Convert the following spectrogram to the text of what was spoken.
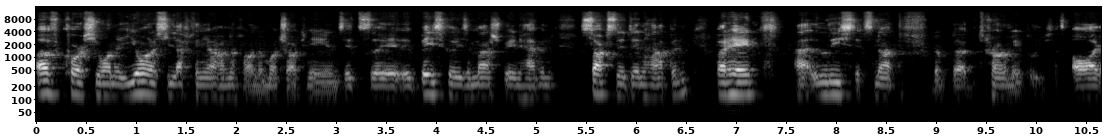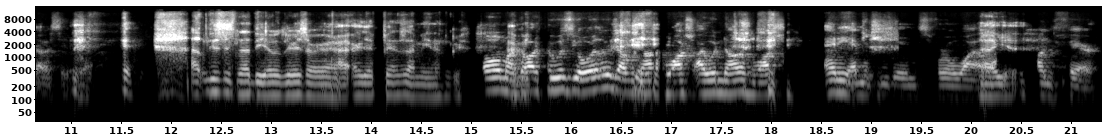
of course you want to you want to see Lafreniere on the on the Montreal Canadiens. It's uh, it basically is a match made in heaven. Sucks that it didn't happen, but hey, at least it's not the, the, the Toronto Maple Leafs. That's all I gotta say. at least it's not the Oilers or uh, or the Pens. I mean, oh my I god, mean, if it was the Oilers, I would not have watched. I would not have watched any Edmonton games for a while. Uh, yeah. Unfair.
